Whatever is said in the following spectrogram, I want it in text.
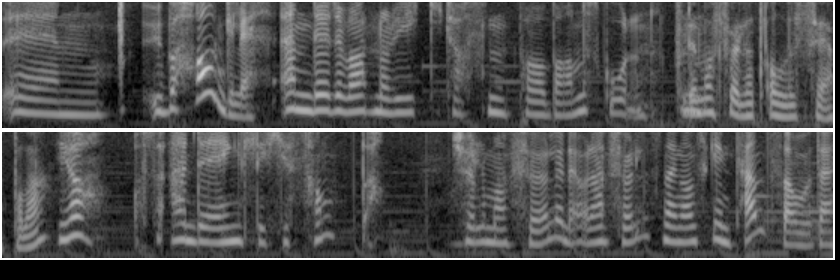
eh, ubehagelig enn det det var når du gikk i klassen på barneskolen. Fordi man føler at alle ser på deg. Ja, og så er det egentlig ikke sant, da. Selv om man føler det. Og den følelsen er ganske intens av og til.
